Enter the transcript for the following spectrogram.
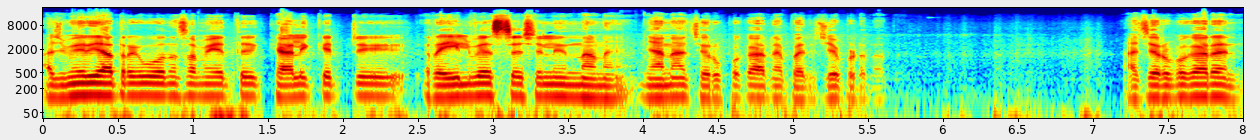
അജ്മീർ യാത്രയ്ക്ക് പോകുന്ന സമയത്ത് കാലിക്കറ്റ് റെയിൽവേ സ്റ്റേഷനിൽ നിന്നാണ് ഞാൻ ആ ചെറുപ്പക്കാരനെ പരിചയപ്പെടുന്നത്. ആ ചെറുപ്പക്കാരൻ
